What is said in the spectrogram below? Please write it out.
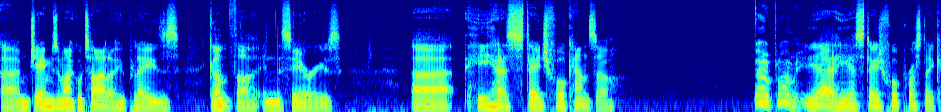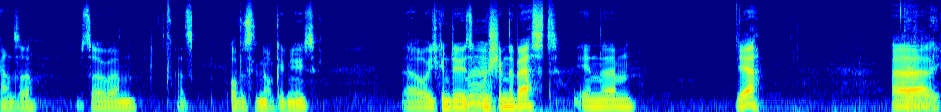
um, James Michael Tyler, who plays Gunther in the series, uh, he has stage four cancer. Oh, blimey. Yeah, he has stage four prostate cancer. So um, that's obviously not good news. Uh, all you can do is No. wish him the best. In um, yeah. Uh, Definitely.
